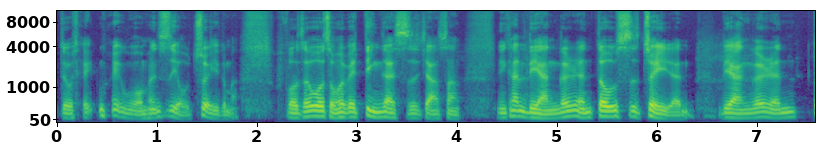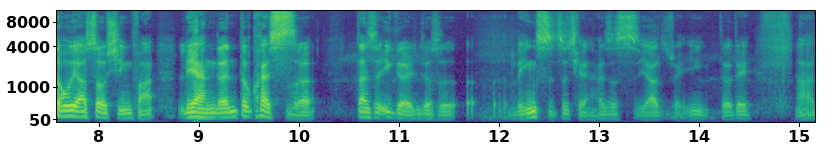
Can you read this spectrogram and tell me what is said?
对不对？因为我们是有罪的嘛，否则我怎会被钉在十字架上？你看，两个人都是罪人，两个人都要受刑罚，两个人都快死了，但是一个人就是临死之前还是死鸭子嘴硬，对不对？啊，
